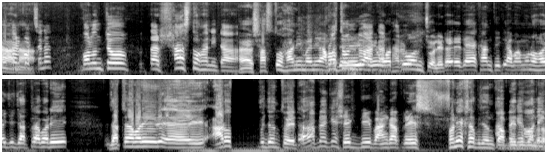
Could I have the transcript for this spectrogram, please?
উপকার। করছে না বরঞ্চ তার স্বাস্থ্যহানিটা হ্যাঁ স্বাস্থ্য হানি মানে আমাদের। অঞ্চল। এটা এটা এখান থেকে আমার মনে হয় যে যাত্রাবাড়ি যাত্রাবাড়ির আরও পর্যন্ত এটা। আপনাকে শেখদ্বীপ ভাঙ্গা প্রেস শনিকটা পর্যন্ত আপনাকে অনেক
